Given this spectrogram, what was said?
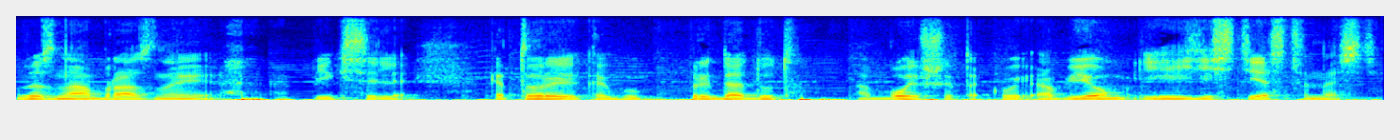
разнообразные пиксели, которые как бы придадут больше такой объем и естественность.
